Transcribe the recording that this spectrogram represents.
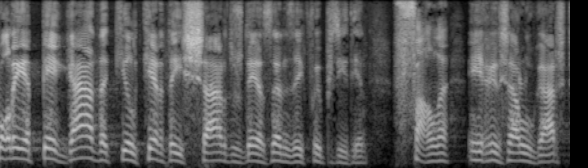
qual é a pegada que ele quer deixar dos 10 anos em que foi presidente? Fala em arranjar lugares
